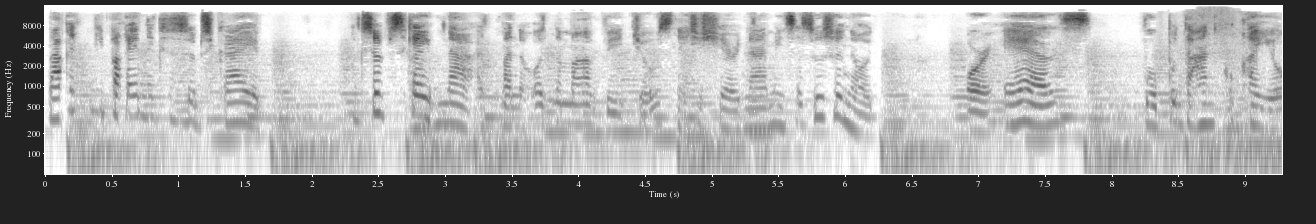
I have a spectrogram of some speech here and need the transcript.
bakit di pa kayo nagsasubscribe? Mag-subscribe na at manood ng mga videos na share namin sa susunod. Or else, pupuntahan ko kayo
